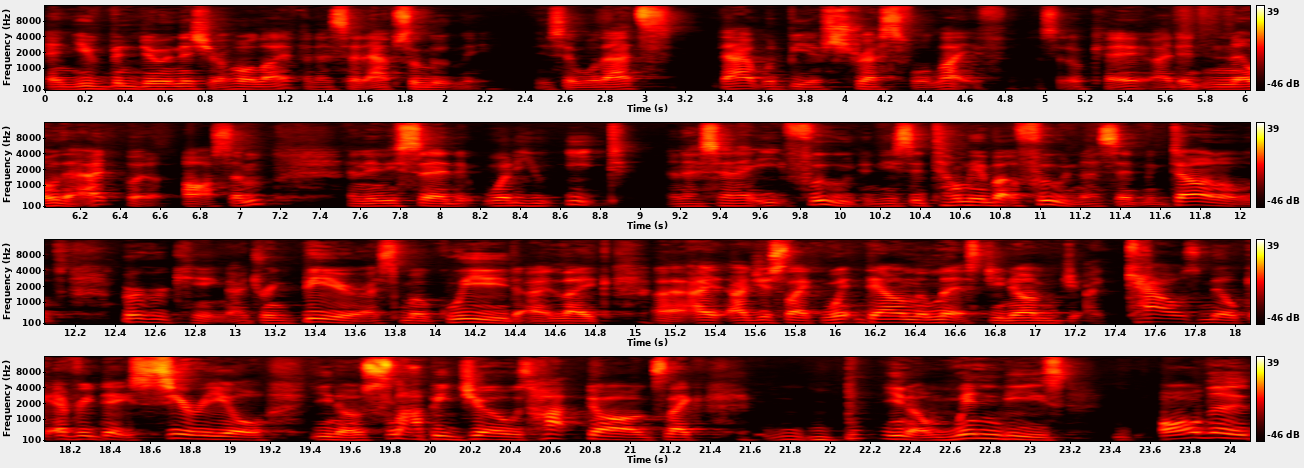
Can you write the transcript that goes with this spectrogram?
and you've been doing this your whole life? And I said, absolutely. He said, well, that's, that would be a stressful life. I said, okay, I didn't know that, but awesome. And then he said, what do you eat? And I said, I eat food. And he said, tell me about food. And I said, McDonald's, Burger King, I drink beer, I smoke weed, I like, uh, I, I just like went down the list, you know, I'm j- cow's milk every day, cereal, you know, sloppy joes, hot dogs, like, you know, Wendy's, all the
